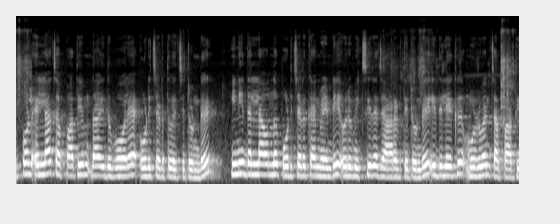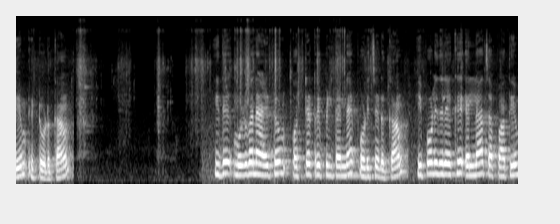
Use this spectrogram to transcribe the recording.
ഇപ്പോൾ എല്ലാ ചപ്പാത്തിയും ദാ ഇതുപോലെ ഒടിച്ചെടുത്ത് വെച്ചിട്ടുണ്ട്. ഇനി ഇതെല്ലാം ഒന്ന് പൊടിച്ചെടുക്കാൻ വേണ്ടി ഒരു മിക്സിയുടെ ജാർ എടുത്തിട്ടുണ്ട്. ഇതിലേക്ക് മുഴുവൻ ചപ്പാത്തിയും ഇട്ട് കൊടുക്കാം. ഇത് മുഴുവനായിട്ടും ഒറ്റ ട്രിപ്പിൽ തന്നെ പൊടിച്ചെടുക്കാം. ഇപ്പോൾ ഇതിലേക്ക് എല്ലാ ചപ്പാത്തിയും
